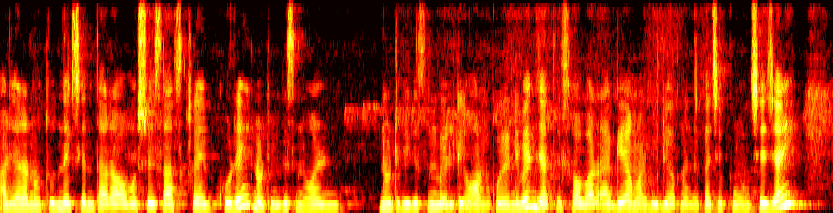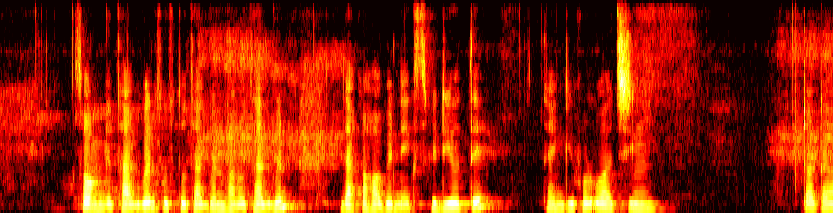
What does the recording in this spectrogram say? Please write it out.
আর যারা নতুন দেখছেন, তারা অবশ্যই সাবস্ক্রাইব করে নোটিফিকেশান অল নোটিফিকেশান বেলটি অন করে নেবেন, যাতে সবার আগে আমার ভিডিও আপনাদের কাছে পৌঁছে যায়। সঙ্গে থাকবেন, সুস্থ থাকবেন, ভালো থাকবেন। দেখা হবে নেক্সট ভিডিওতে thank you for watching tata.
